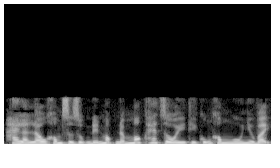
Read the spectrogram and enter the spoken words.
hay là lâu không sử dụng đến mọc nấm mốc hết rồi thì cũng không ngu như vậy.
